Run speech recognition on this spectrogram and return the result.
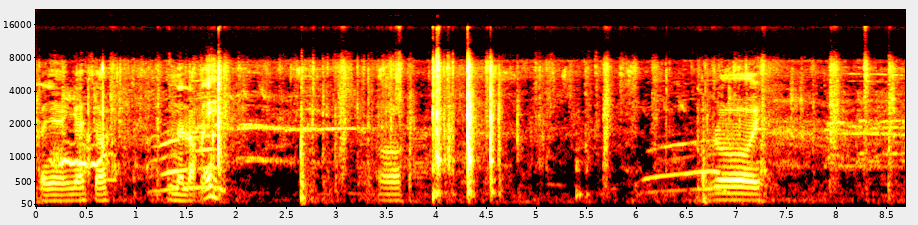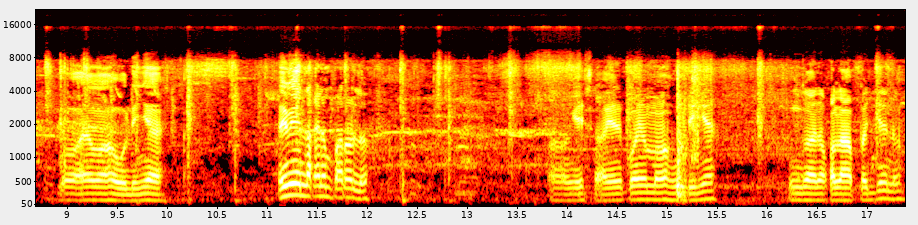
Kita niyo yan guys, oh. Ang lalaki. Oh. Aroy. Oh, ay mga huli niya. Ay, may laki ng parol, oh. Ah, guys, ayan po yung mga huli niya. Kung gaano kalapad yan, oh.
